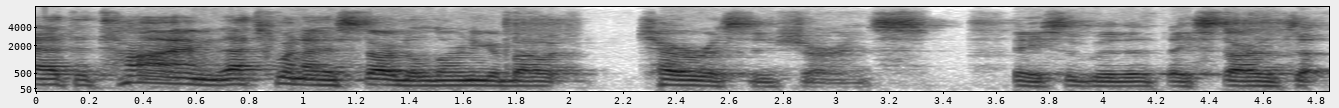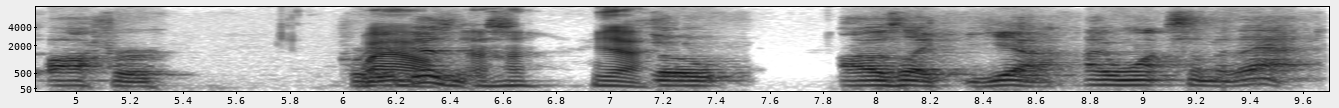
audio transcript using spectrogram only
at the time, that's when I started learning about terrorist insurance, basically that they started to offer for Wow. your business. Uh-huh. Yeah. So I was like, yeah, I want some of that.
